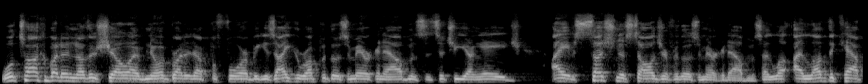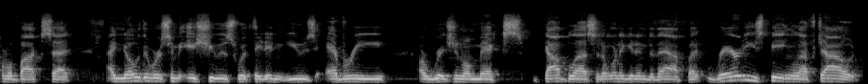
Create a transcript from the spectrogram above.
we'll talk about in another show. I've know I brought it up before because I grew up with those American albums at such a young age. I have such nostalgia for those American albums. I love I love the Capitol box set. I know there were some issues with they didn't use every original mix. God bless. I don't want to get into that, but rarities being left out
